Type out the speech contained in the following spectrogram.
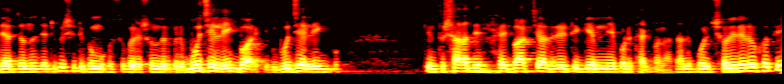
দেওয়ার জন্য যেটুকু, সেটুকু মুখস্থ করে সুন্দর করে বুঝে লিখব আর কি, বুঝে লিখব। কিন্তু সারাদিন এই ভার্চুয়াল রিয়েলিটি গেম নিয়ে পড়ে থাকব না। তাহলে শরীরেরও ক্ষতি,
